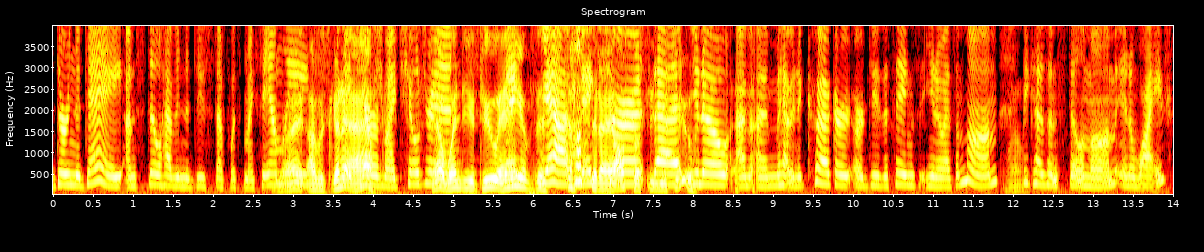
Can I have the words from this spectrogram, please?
during the day I'm still having to do stuff with my family. Right. I was gonna take ask. Care of my children. Yeah. When do you do any make, of this yeah, stuff make that sure I also see that, you do? You know, I'm I'm having to cook or, or do the things you know as a mom Wow. because I'm still a mom and a wife.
